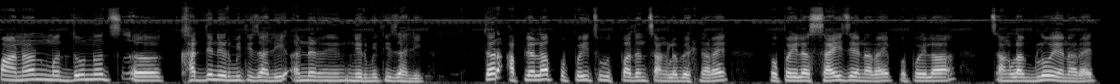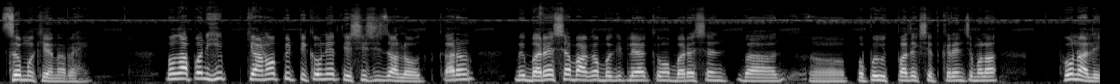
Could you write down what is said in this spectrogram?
पानांमधूनच खाद्य निर्मिती झाली अन्न निर्मिती झाली तर आपल्याला पपईचं उत्पादन चांगलं भेटणार आहे. पपईला साईज येणार आहे पपईला चांगला ग्लो येणार आहे चमक येणार आहे. मग आपण ही कॅनॉपी टिकवण्यात यशस्वी झालो आहोत. कारण मी बऱ्याचशा बागा बघितल्या किंवा बऱ्याचशा बा पपई उत्पादक शेतकऱ्यांचे मला फोन आले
